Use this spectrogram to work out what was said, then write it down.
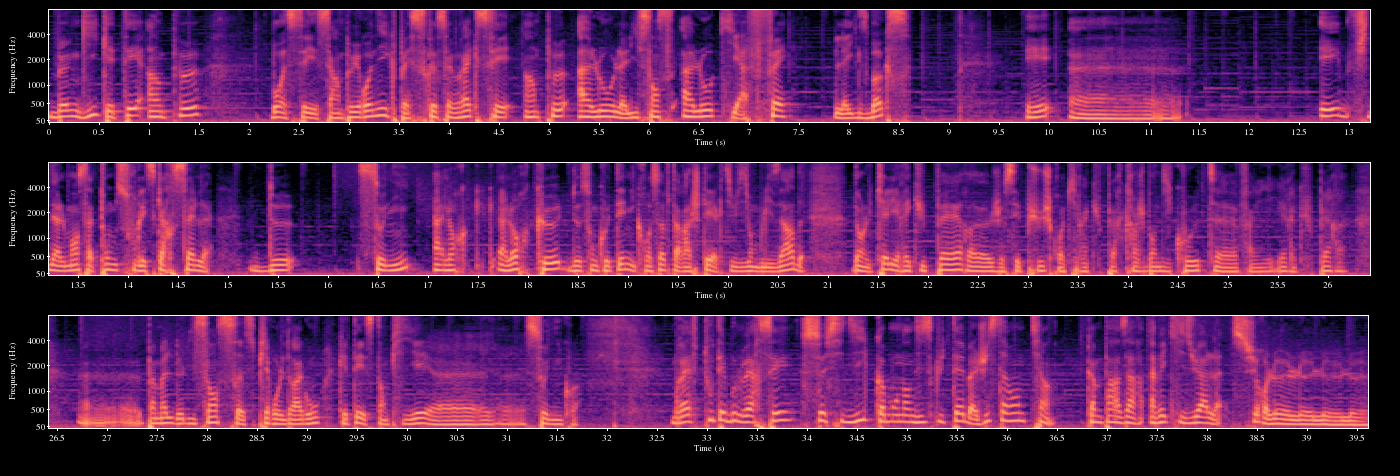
Bungie qui était un peu... Bon, c'est un peu ironique parce que c'est vrai que c'est un peu Halo, la licence Halo qui a fait la Xbox. Et, euh, et finalement, ça tombe sous l'escarcelle de Sony, alors, que de son côté, Microsoft a racheté Activision Blizzard, dans lequel il récupère, euh, je sais plus, je crois qu'il récupère Crash Bandicoot, euh, enfin, il récupère euh, pas mal de licences, Spyro le Dragon, qui était estampillé euh, euh, Sony, quoi. Bref, tout est bouleversé. Ceci dit, comme on en discutait bah, juste avant, tiens, comme par hasard, avec Isual sur le,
